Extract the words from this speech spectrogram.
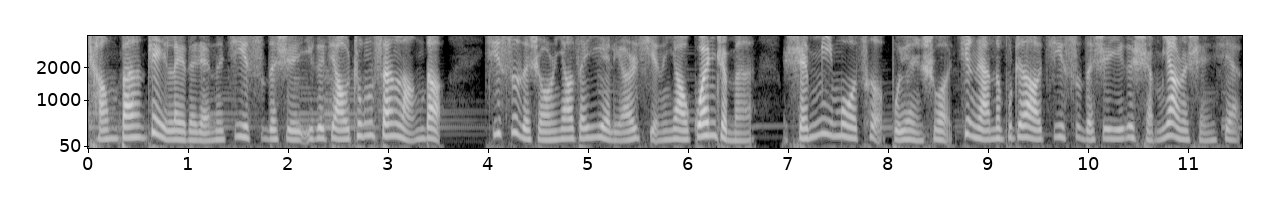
长班这一类的人呢，祭祀的是一个叫中三郎的，祭祀的时候要在夜里，而且呢要关着门，神秘莫测，不愿说，竟然呢不知道祭祀的是一个什么样的神仙。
